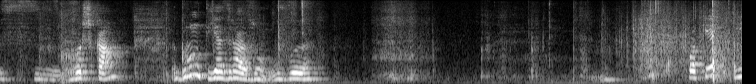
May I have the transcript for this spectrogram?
з горшка. Ґрунт я зразу в пакет і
